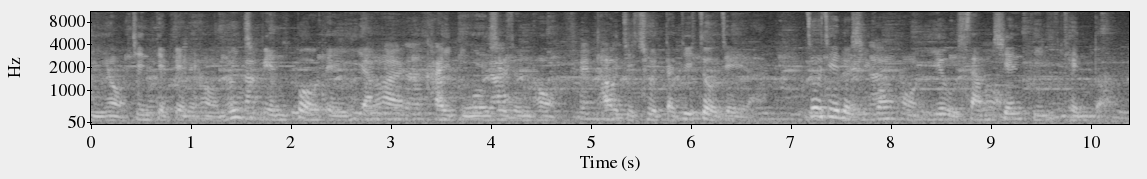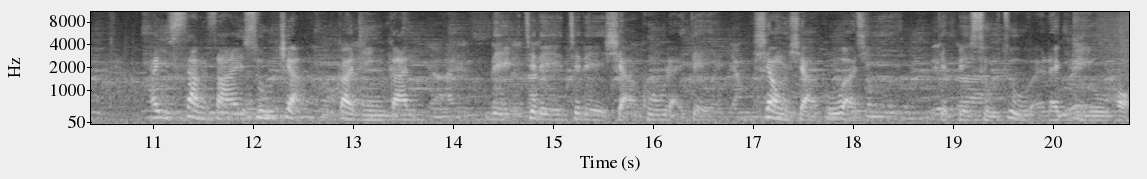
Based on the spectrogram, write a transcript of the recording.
边吼真特别的吼，每一边布地一样啊开屏的时阵吼，头一出特地做这啦。做这就是讲吼，伊有三仙伫天堂，啊伊上山的书架甲人间的这个这个社区内底，向社区也是特别事主来救吼，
